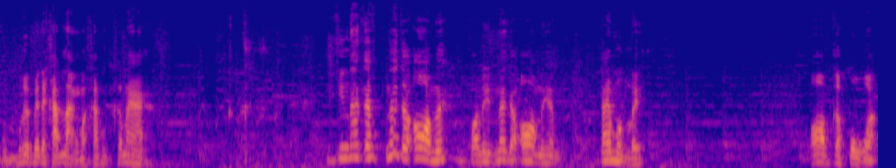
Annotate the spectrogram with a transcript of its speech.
ผมเพื่อนไม่ได้คัดหลังมาคัดข้างหน้าจริงๆน่าจะน่าจะอ้อมนะฟอร์เรนน่าจะอ้อมนะครับ ได้หมดเลย อ้อมกระปูอะ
